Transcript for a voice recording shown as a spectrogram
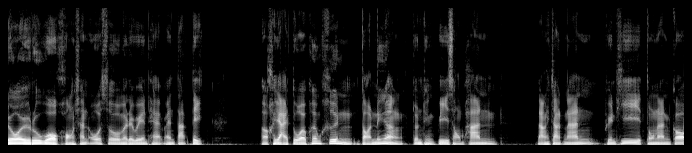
โดยรูโวของชั้นโอโซนบริเวณแถบแอนตาร์กติกขยายตัวเพิ่มขึ้นต่อเนื่องจนถึงปี 2000 หลังจากนั้นพื้นที่ตรงนั้นก็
